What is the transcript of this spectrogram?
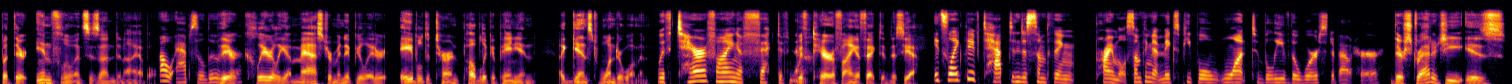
but their influence is undeniable. Oh, absolutely. They are clearly a master manipulator able to turn public opinion against Wonder Woman With terrifying effectiveness. with terrifying effectiveness. Yeah. It's like they've tapped into something primal, something that makes people want to believe the worst about her. Their strategy is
